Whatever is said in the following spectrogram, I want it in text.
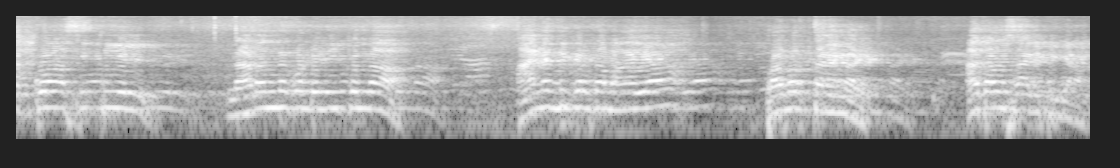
അക്വാ സിറ്റിയിൽ നടന്നുകൊണ്ടിരിക്കുന്ന അനധികൃതമായ പ്രവർത്തനങ്ങൾ അത് അവസാനിപ്പിക്കണം.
